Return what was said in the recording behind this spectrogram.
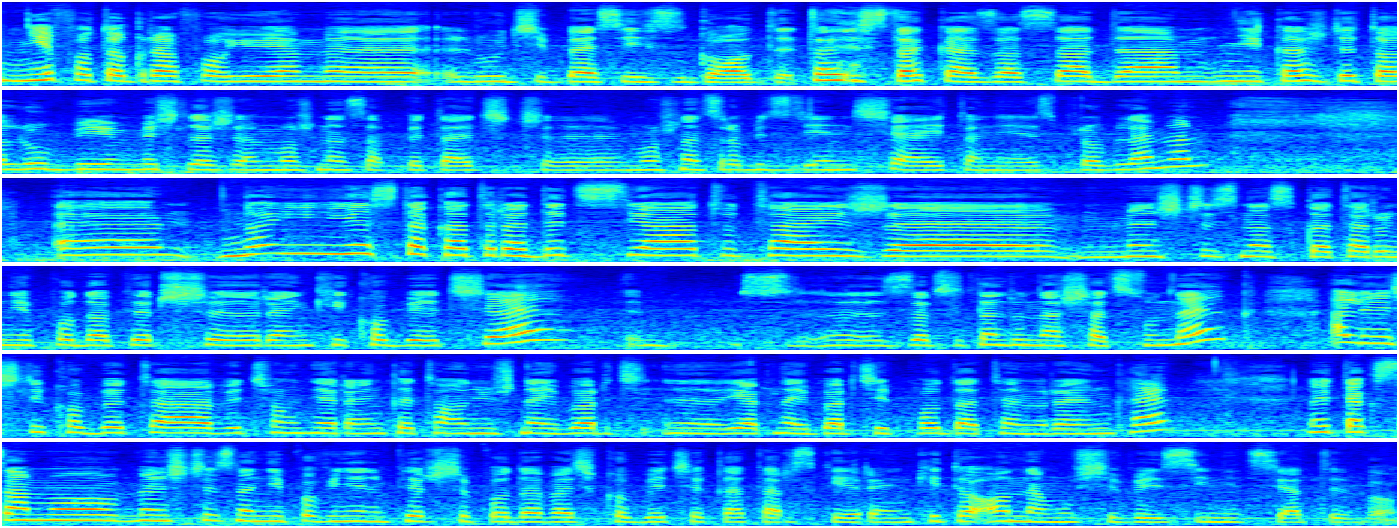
nie fotografujemy ludzi bez ich zgody. To jest taka zasada. Nie każdy to lubi. Myślę, że można zapytać, czy można zrobić zdjęcie i to nie jest problemem. E, No i jest taka tradycja tutaj, że mężczyzna z Kataru nie poda pierwszy ręki kobiecie ze względu na szacunek, ale jeśli kobieta wyciągnie rękę, to on już najbardziej, jak najbardziej poda tę rękę. No i tak samo mężczyzna nie powinien pierwszy podawać kobiecie katarskiej ręki, to ona musi wyjść z inicjatywą.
